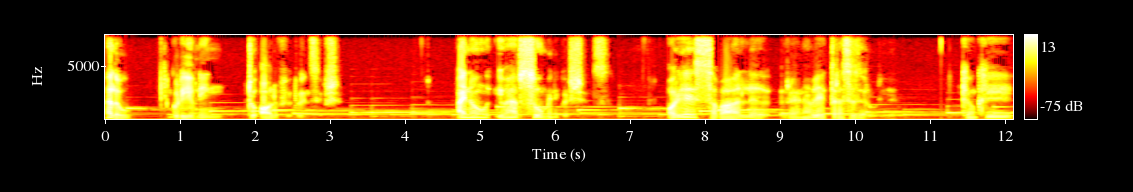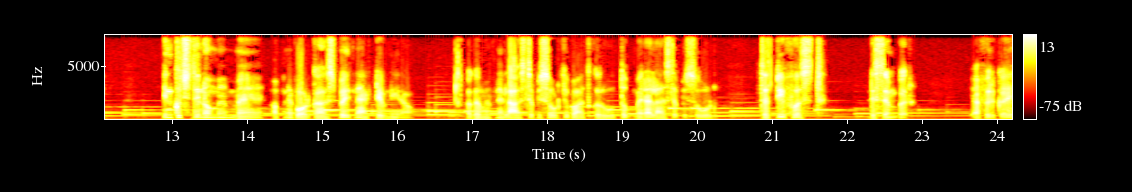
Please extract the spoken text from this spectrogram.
Hello, good evening to all of you to Inception. I know you have so many questions. और ये सवाल रहना भी एक तरह से ज़रूरी है क्योंकि इन कुछ दिनों में मैं अपने पॉडकास्ट पे इतना एक्टिव नहीं रहा हूँ अगर मैं अपने लास्ट एपिसोड की बात करूँ तो मेरा लास्ट एपिसोड थर्टी फ़र्स्ट दिसंबर या फिर कहे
